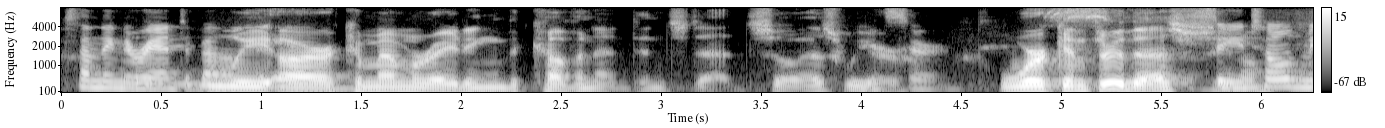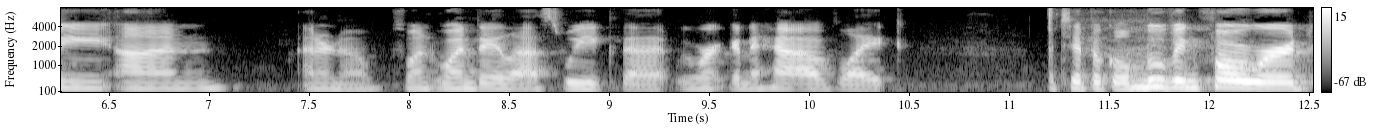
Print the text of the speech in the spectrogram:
something to rant about. we are commemorating the covenant instead. So as we Yes, are sir. working through this, So you know, told me on I don't know one one day last week that we weren't going to have like typical moving forward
